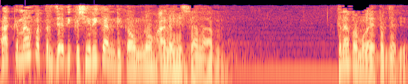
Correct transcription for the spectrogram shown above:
ah, kenapa terjadi kesyirikan di kaum Nuh alaihi salam kenapa mulai terjadi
